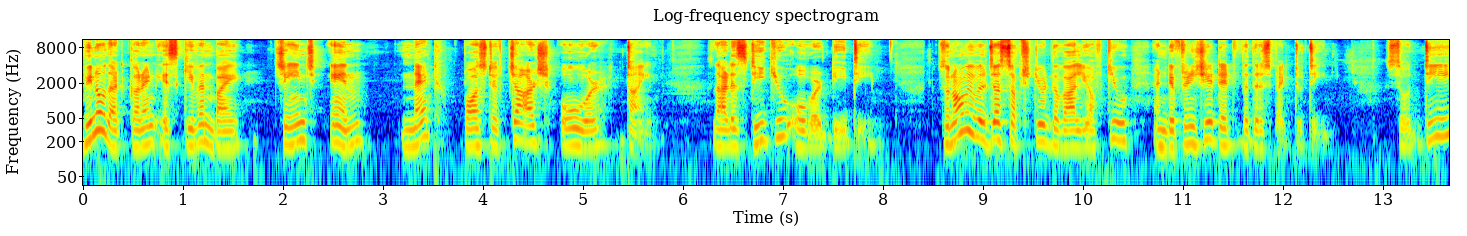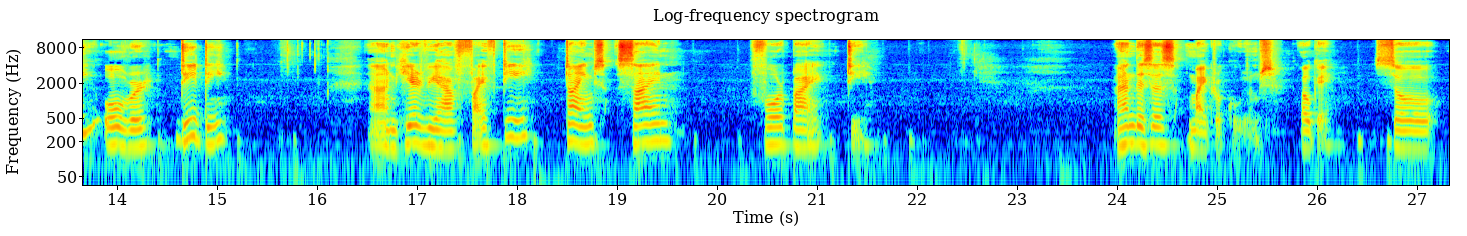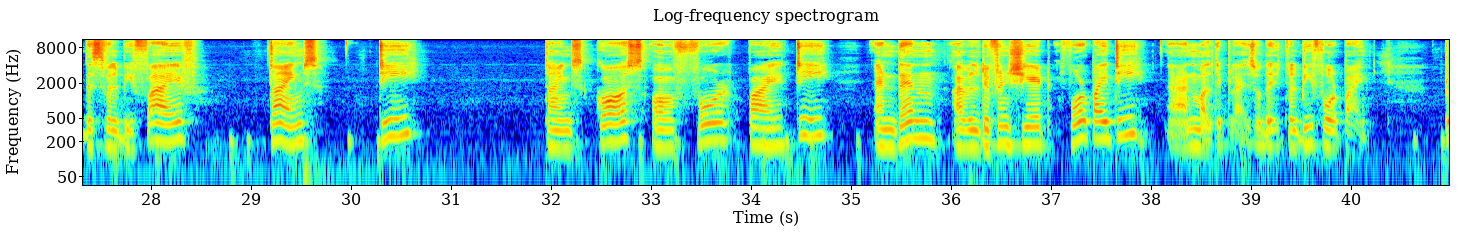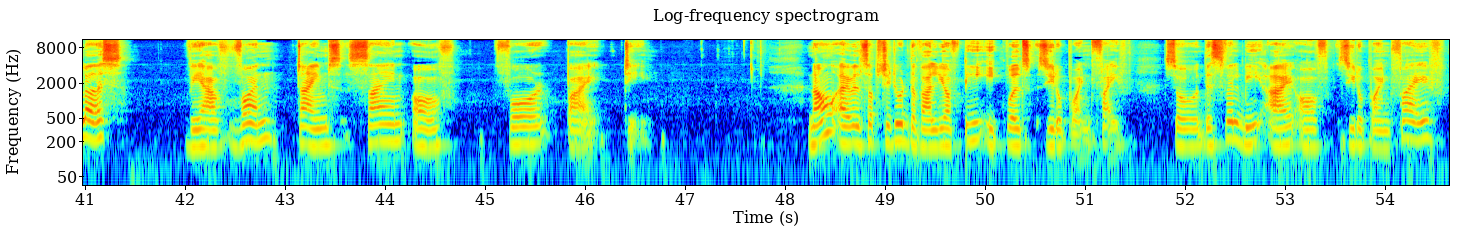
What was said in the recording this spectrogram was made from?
We know that current is given by change in net positive charge over time. That is dq over dt. So now we will just substitute the value of q and differentiate it with respect to t. So d over dt and here we have 5t times sine 4 pi t and this is microcoulombs okay so this will be 5 times t times cos of 4 pi t and then I will differentiate 4 pi t and multiply. So it will be 4 pi. Plus we have 1 times sine of 4 pi t now I will substitute the value of t equals 0.5 so this will be i of 0.5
